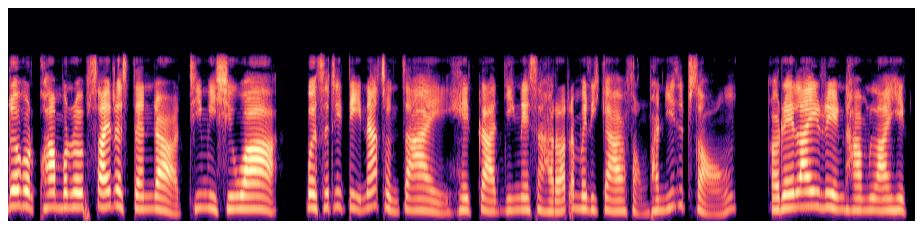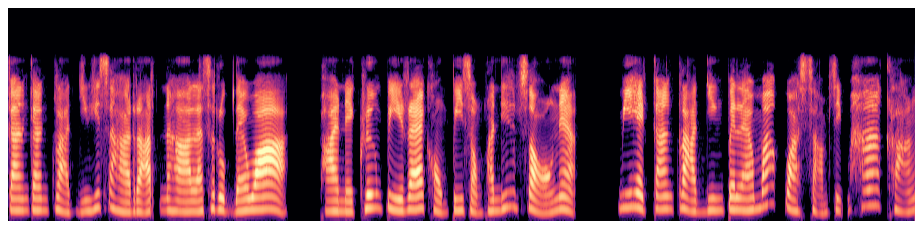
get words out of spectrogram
โดยบทความบนเว็บไซต์ The Standard ที่มีชื่อว่า เปิดสถิติน่าสนใจ เหตุการาดยิงในสหรัฐอเมริกา 2022 เขาได้ไล่เรียงไทม์ไลน์เหตุการณ์การกราดยิงที่สหรัฐนะคะ และสรุปได้ว่า ภายในครึ่งปีแรกของปี 2022 เนี่ย มีเหตุการณ์กราดยิงไปแล้วมากกว่า 35 ครั้ง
